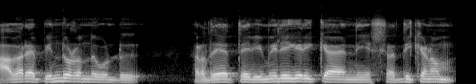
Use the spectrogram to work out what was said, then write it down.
അവരെ പിന്തുടർന്നുകൊണ്ട് ഹൃദയത്തെ വിമലീകരിക്കാൻ നീ ശ്രദ്ധിക്കണം.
